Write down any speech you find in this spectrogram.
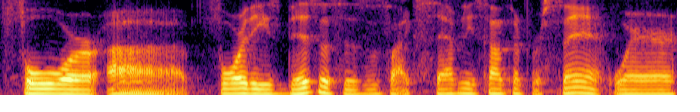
for uh for these businesses is like 70 something percent where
